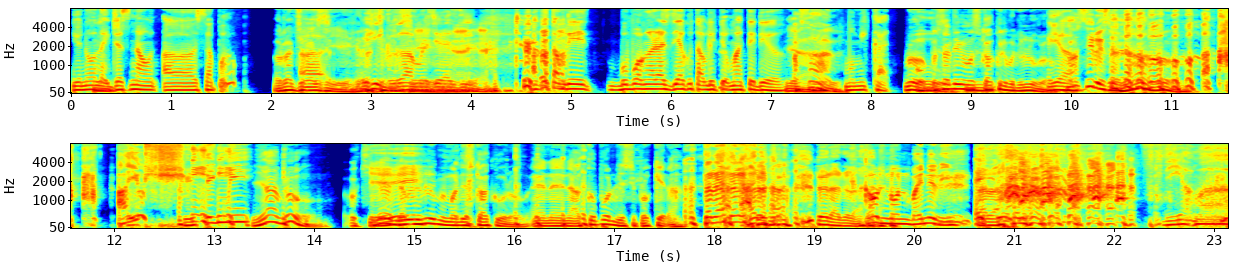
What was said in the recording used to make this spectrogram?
You know like just now uh, siapa? Raja Ah, Razi. eh, geram Raja Razi. Ya, ya. Aku tak boleh berbual dengan Razi, aku tak boleh tengok mata dia. Ya. Asal? Memikat. Bro, Oh. pasal dia memang suka aku daripada dulu bro. Ya. Ah, serius Ya, ah? bro. Are you shitting me? Ya bro. Dia, Okay. dari dulu memang dia suka aku bro. And then aku pun reciprocate lah. Tak ada, tak ada, tak ada. Tak ada, tak ada. Kau non-binary? Diam lah.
